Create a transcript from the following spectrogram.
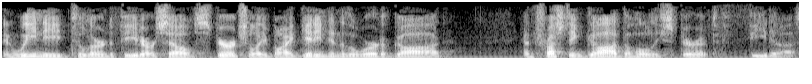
And we need to learn to feed ourselves spiritually by getting into the Word of God and trusting God, the Holy Spirit, to feed us,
